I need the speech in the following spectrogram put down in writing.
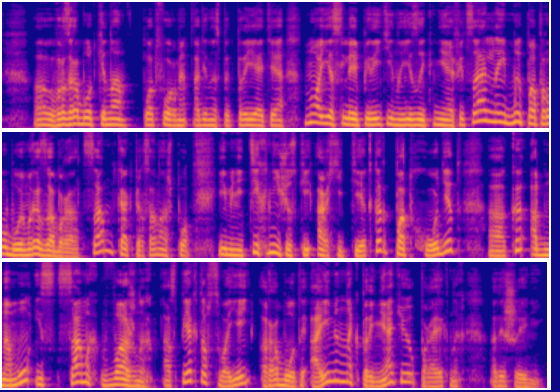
в разработке на платформе один из предприятий. Ну а если перейти на язык неофициальный, мы попробуем разобраться, как персонаж по имени технический архитектор подходит а, к одному из самых важных аспектов своей работы, а именно к принятию проектных решений.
